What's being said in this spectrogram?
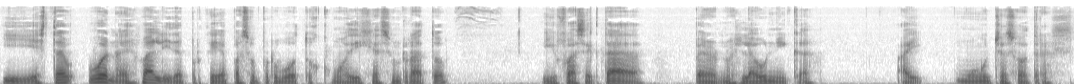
y está, bueno, es válida porque ya pasó por votos, como dije hace un rato, y fue aceptada, pero no es la única. Hay muchas otras.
